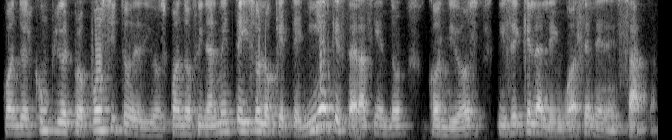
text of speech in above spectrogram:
cuando él cumplió el propósito de Dios, cuando finalmente hizo lo que tenía que estar haciendo con Dios, dice que la lengua se le desata.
